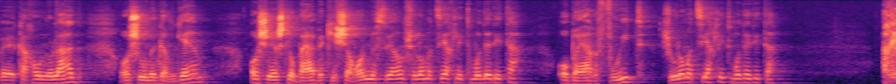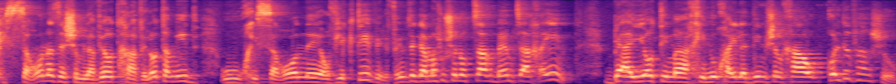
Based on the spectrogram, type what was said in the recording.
וככה הוא נולד, או שהוא מגמגם, או שיש לו בעיה בכישרון מסוים שהוא לא מצליח להתמודד איתה, או בעיה רפואית שהוא לא מצליח להתמודד איתה. החיסרון הזה שמלווה אותך, ולא תמיד הוא חיסרון אה, אובייקטיבי, לפעמים זה גם משהו שנוצר באמצע החיים. בעיות עם החינוך הילדים שלך, או כל דבר שהוא.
